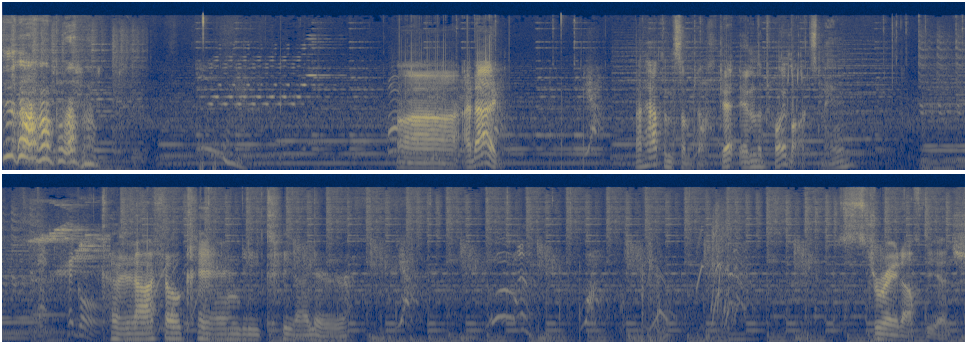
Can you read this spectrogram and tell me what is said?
No! Uh, I died. That happens sometimes. Get in the toy box, man. Colossal Candy Clutter. Straight off the edge.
